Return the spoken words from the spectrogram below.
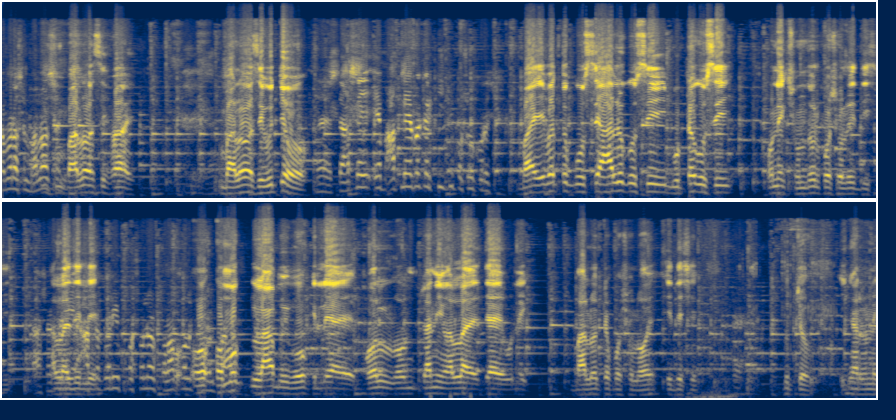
কেমন আছেন? ভালো আছেন? ভালো আছি ভাই। ভালো আছি বুঝছ? হ্যাঁ আপনি আপনি এবার কি কি ফসল করেছেন? ভাই এবার তো করছি আলু করছি ভুট্টা করছি অনেক সুন্দর ফসলই দিছি। আল্লাহ দিলে। অমুক লাভ হইব ফল জানি আল্লাহ দেয় অনেক ভালো একটা ফসল হয় এই দেশে। বুঝছ? এই কারণে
